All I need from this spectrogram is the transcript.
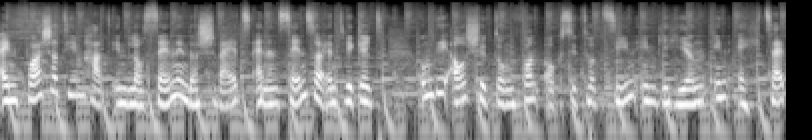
Ein Forscherteam hat in Lausanne in der Schweiz einen Sensor entwickelt, um die Ausschüttung von Oxytocin im Gehirn in Echtzeit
